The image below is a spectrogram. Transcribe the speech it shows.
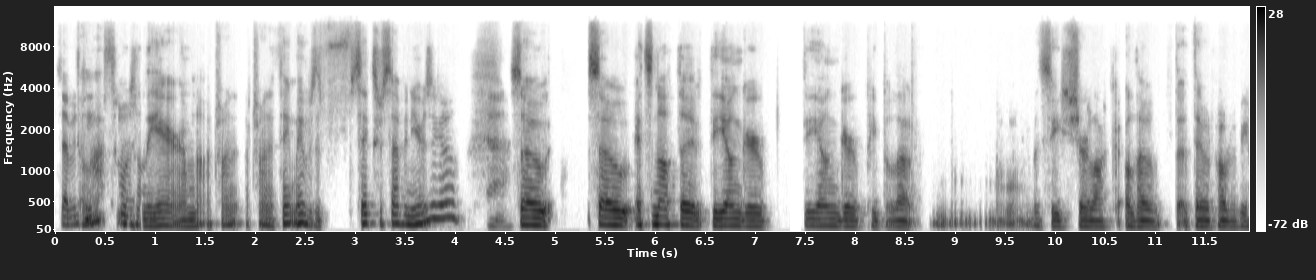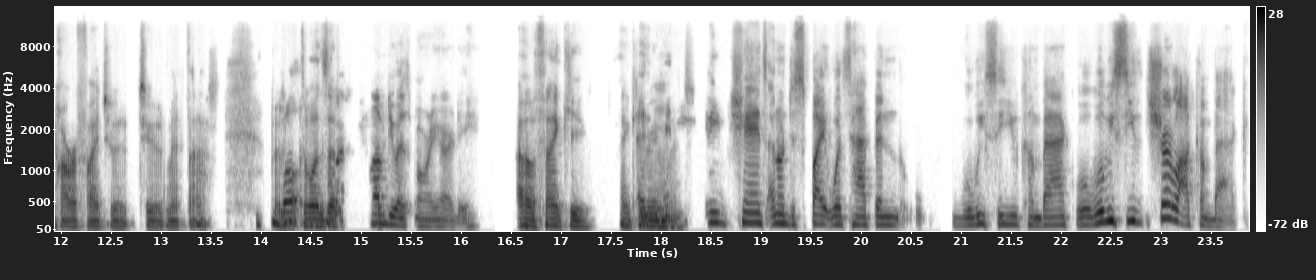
17? the last time I was on the air? I'm not I'm trying. I'm trying to think. Maybe it was six or seven years ago. Yeah. So so it's not the the younger the younger people that would see Sherlock, although th- they would probably be horrified to to admit that. But Well, the ones that loved you as Moriarty. oh, thank you, thank you And very any, much. any chance? I know, despite what's happened, will we see you come back? Will Will we see Sherlock come back?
